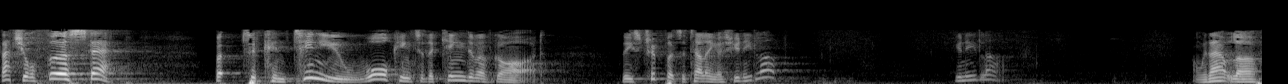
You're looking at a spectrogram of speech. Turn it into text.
That's your first step. But to continue walking to the kingdom of God, these triplets are telling us you need love. You need love. And without love,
